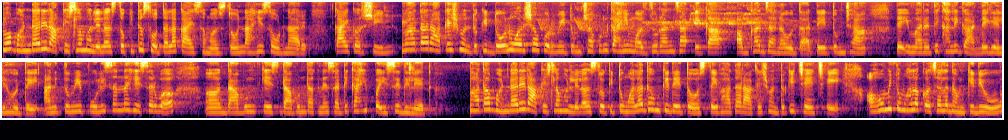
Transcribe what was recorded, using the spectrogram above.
तेव्हा भंडारी राकेशला म्हणलेला असतो की तू स्वतःला काय समजतो? नाही सोडणार. काय करशील? तेव्हा आता राकेश म्हणतो की दोन वर्षापूर्वी तुमच्याकडून काही मजदुरांचा एका अपघात झाला होता. ते तुमच्या त्या इमारतीखाली गाडले गेले होते आणि तुम्ही पोलिसांना हे सर्व दाबून केस दाबून टाकण्यासाठी काही पैसे दिलेत. आता भंडारी राकेशला म्हणलेला असतो की तुम्हाला धमकी देतोस. तेव्हा आता राकेश म्हणतो की छे छे. अहो मी तुम्हाला कशाला धमकी देऊ?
